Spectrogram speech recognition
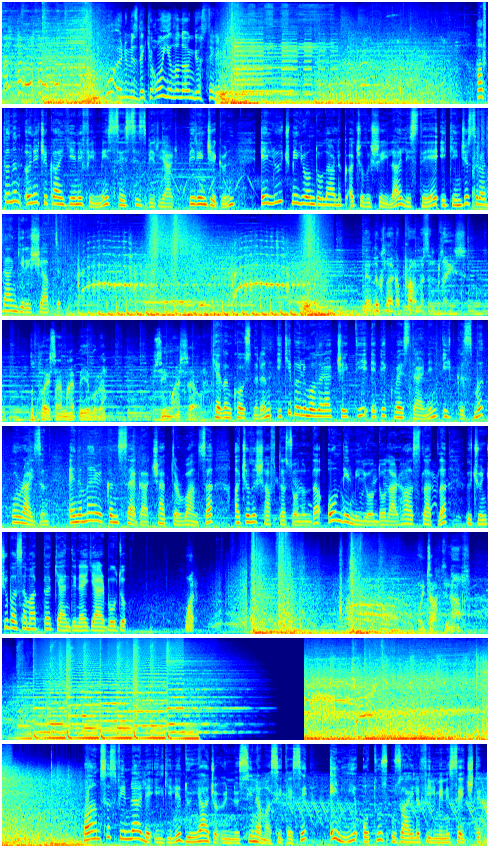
önümüzdeki 10 yılın ön gösterimi. Haftanın öne çıkan yeni filmi Sessiz Bir Yer. Birinci gün 53 milyon dolarlık açılışıyla listeye ikinci sıradan giriş yaptı. That looks like a promising place. The place I might be able to see myself. Kevin Costner'ın iki bölüm olarak çektiği epic western'in ilk kısmı Horizon, An American Saga Chapter 1 ise açılış hafta sonunda 11 milyon dolar hasılatla 3. basamakta kendine yer buldu. What? We talked enough. Bağımsız filmlerle ilgili dünyaca ünlü sinema sitesi en iyi 30 uzaylı filmini seçti.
